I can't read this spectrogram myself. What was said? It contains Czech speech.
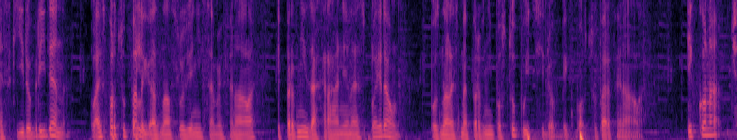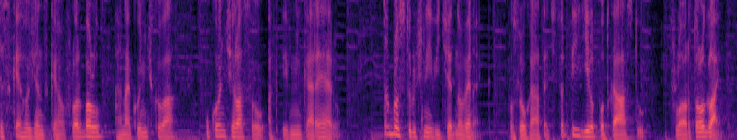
Hezký dobrý den. Sport Superliga zná složení semifinále i první zachráněné z playdown. Poznali jsme první postupující do Big Board superfinále. Ikona českého ženského florbalu Hanna Koničková ukončila svou aktivní kariéru. To byl stručný výčet novinek. Posloucháte čtvrtý díl podcastu Floor Talk Light.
